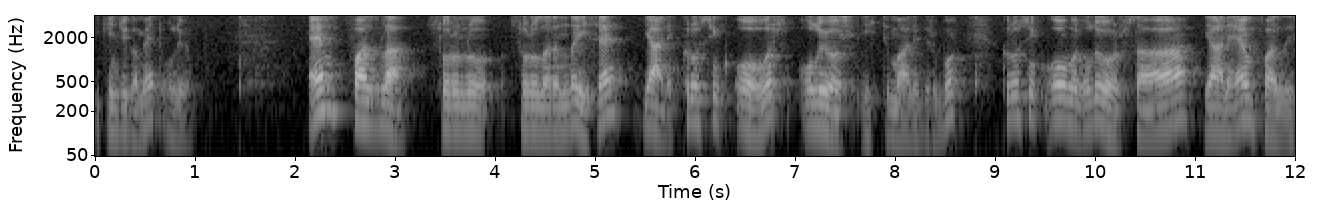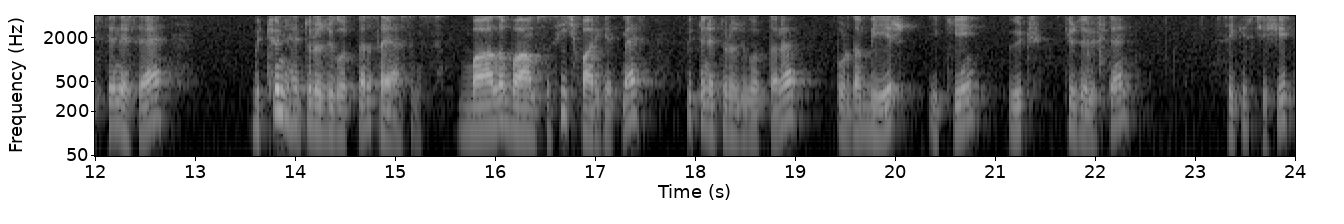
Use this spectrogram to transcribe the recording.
ikinci gamet oluyor. En fazla sorulu sorularında ise Yani crossing over oluyor ihtimalidir bu. Crossing over oluyorsa yani en fazla istenirse bütün heterozigotları sayarsınız. Bağlı bağımsız hiç fark etmez. Bütün heterozigotları burada 1, 2, 3, 2 üzeri 3'ten 8 çeşit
